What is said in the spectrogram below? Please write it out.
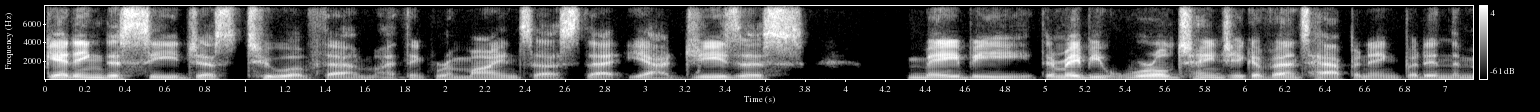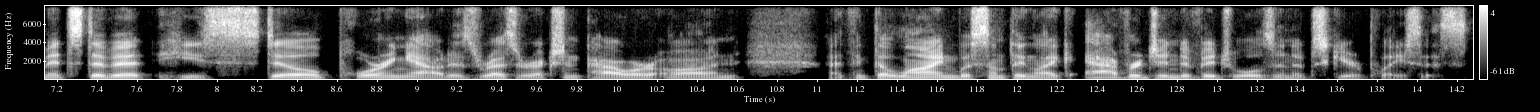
getting to see just two of them i think reminds us that yeah jesus maybe there may be world changing events happening but in the midst of it he's still pouring out his resurrection power on i think the line was something like average individuals in obscure places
